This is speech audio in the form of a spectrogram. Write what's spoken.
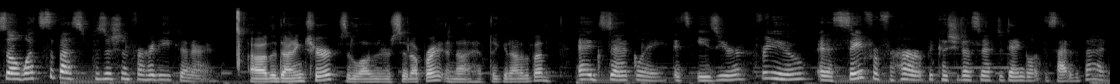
So what's the best position for her to eat dinner? Uh, the dining chair because it allows her to sit upright and not have to get out of the bed. Exactly. It's easier for you and it's safer for her because she doesn't have to dangle at the side of the bed.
